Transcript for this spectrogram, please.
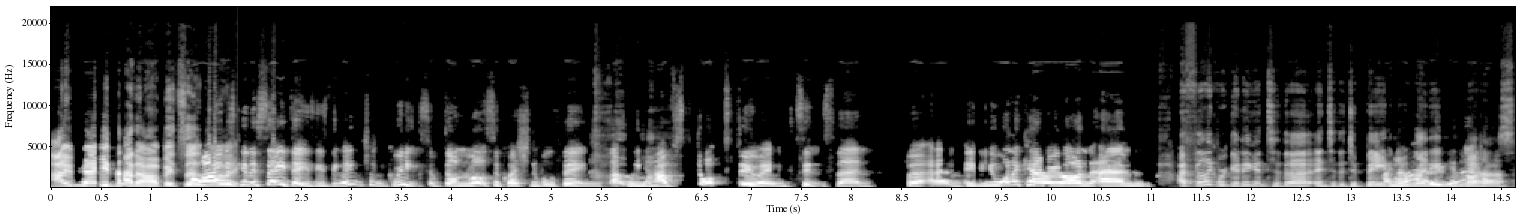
I made that up. It's a What I was going to say, Daisy, is the ancient Greeks have done lots of questionable things that we have stopped doing since then. But um, if you want to carry on, um, I feel like we're getting into the into the debate know, already. yeah. Rebuttals.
